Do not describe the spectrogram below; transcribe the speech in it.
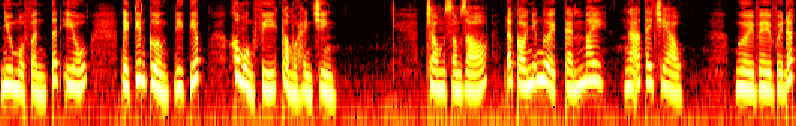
như một phần tất yếu để kiên cường đi tiếp, không uổng phí cả một hành trình. Trong sóng gió đã có những người kém may, ngã tay trèo. Người về với đất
